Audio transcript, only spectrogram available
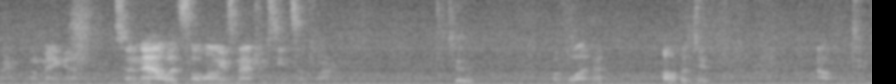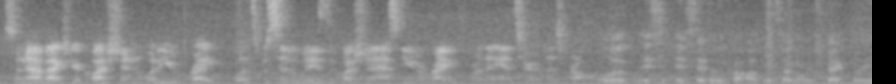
Right, omega. So now what's the longest match we've seen so far? Two. Of what? Alpha two. Alpha 2. So now back to your question. What do you write? What specifically is the question asking you to write for the answer of this problem? Well, it's, it said that we call get token respectfully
